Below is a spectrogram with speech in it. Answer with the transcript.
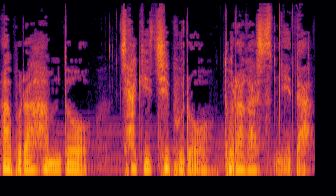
아브라함도 자기 집으로 돌아갔습니다.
